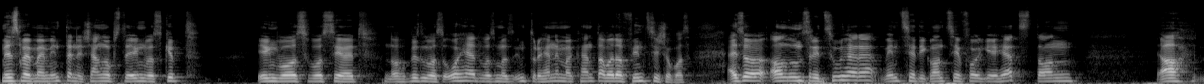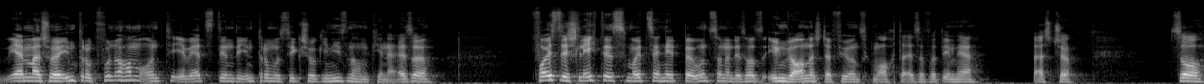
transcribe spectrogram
müssen wir mal im Internet schauen, ob es da irgendwas gibt. Irgendwas, was sich halt noch ein bisschen was anhört, was man als Intro hernehmen kann, aber da findet sich schon was. Also an unsere Zuhörer, wenn ihr die ganze Folge hört, dann ja, werden wir schon ein Intro gefunden haben und ihr werdet dann die Intro-Musik schon genießen haben können. Also, falls das schlecht ist, meldet euch nicht bei uns, sondern das hat irgendwer anders da für uns gemacht. Also von dem her passt schon. So,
